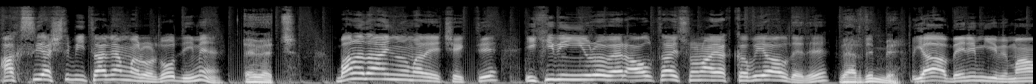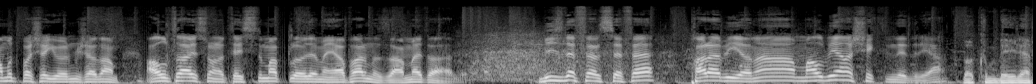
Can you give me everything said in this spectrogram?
Aksi yaşlı bir İtalyan var orada o değil mi? Evet. Bana da aynı numarayı çekti. 2000 euro ver 6 ay sonra ayakkabıyı al dedi. Verdin mi? Ya benim gibi Mahmut Paşa görmüş adam 6 ay sonra teslimatla ödeme yapar mı Zahmet abi? Bizde felsefe para bir yana mal bir yana şeklindedir ya. Bakın beyler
